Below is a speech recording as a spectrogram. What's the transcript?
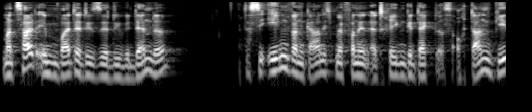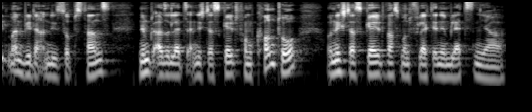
Man zahlt eben weiter diese Dividende, dass sie irgendwann gar nicht mehr von den Erträgen gedeckt ist. Auch dann geht man wieder an die Substanz, nimmt also letztendlich das Geld vom Konto und nicht das Geld, was man vielleicht in dem letzten Jahr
